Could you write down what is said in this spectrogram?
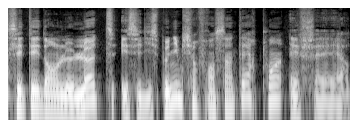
C'était dans le Lot et c'est disponible sur franceinter.fr.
